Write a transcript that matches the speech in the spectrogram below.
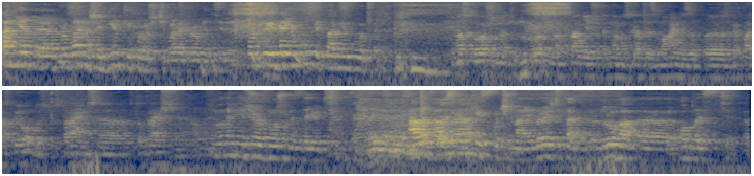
Там є е, проблема, що бірки хороші чи барек роблять. Тобто ідею купить, там і буде. У нас хороше, хороше насправді, якщо так можна сказати, змагання з е, Закарпатською областю. Стараємося хто краще, Ну, Вони мені вчора знову не здаються. Але, але Франківськ починає. До речі, так, друга е, область е,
